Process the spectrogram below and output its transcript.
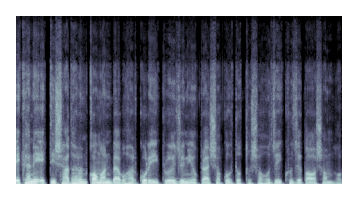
এখানে একটি সাধারণ কমান্ড ব্যবহার করেই প্রয়োজনীয় প্রায় সকল তথ্য সহজেই খুঁজে পাওয়া সম্ভব।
